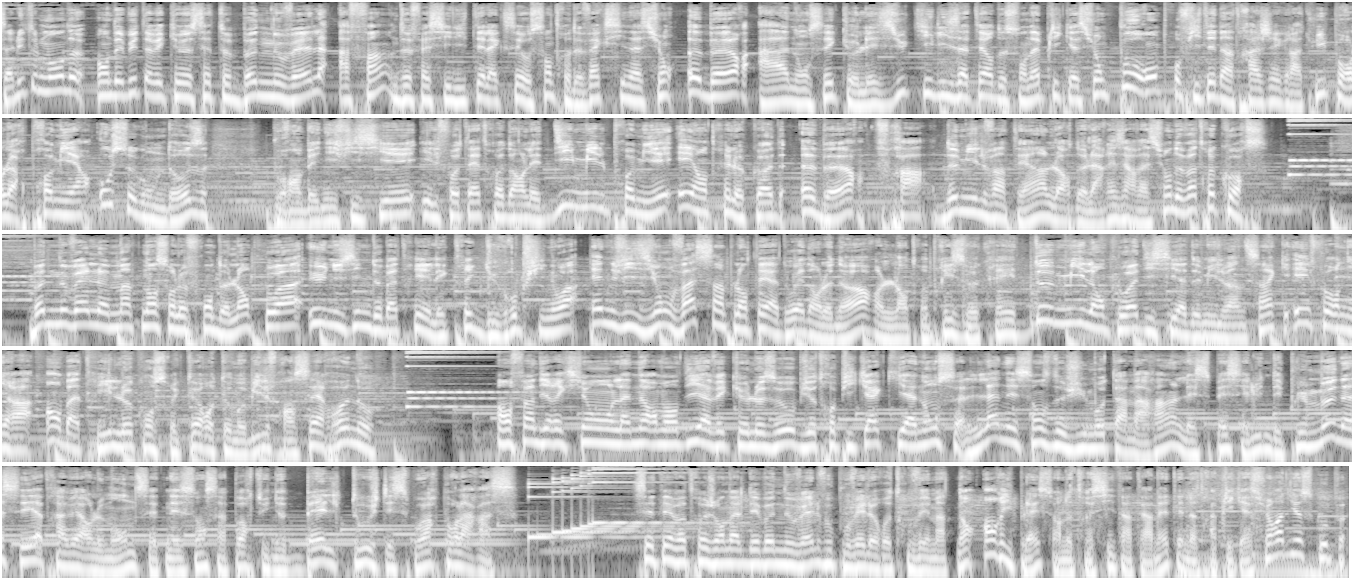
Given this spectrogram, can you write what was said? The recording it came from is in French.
Salut tout le monde, on débute avec euh, cette bonne nouvelle. Afin de faciliter l'accès au centre de vaccination, Uber a annoncé que les utilisateurs de son application pourront profiter d'un trajet gratuit pour leur première ou seconde dose. Pour en bénéficier, il faut être dans les 10 000 premiers et entrer le code Uber FRA 2021 lors de la réservation de votre course. Bonne nouvelle maintenant sur le front de l'emploi, une usine de batterie électrique du groupe chinois Envision va s'implanter à Douai dans le Nord. L'entreprise veut créer 2000 emplois d'ici à 2025 et fournira en batterie le constructeur automobile français Renault. Enfin, direction la Normandie avec le zoo Biotropica qui annonce la naissance de jumeaux tamarins. L'espèce est l'une des plus menacées à travers le monde. Cette naissance apporte une belle touche d'espoir pour la race. C'était votre journal des bonnes nouvelles. Vous pouvez le retrouver maintenant en replay sur notre site internet et notre application Radioscoop.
